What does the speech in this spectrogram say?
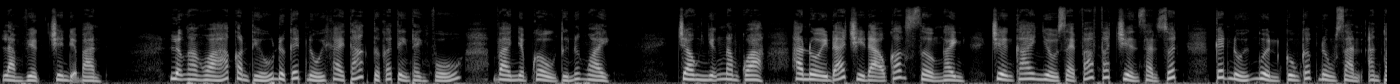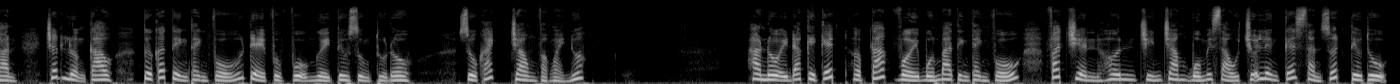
làm việc trên địa bàn. Lượng hàng hóa còn thiếu được kết nối khai thác từ các tỉnh thành phố và nhập khẩu từ nước ngoài. Trong những năm qua, Hà Nội đã chỉ đạo các sở ngành triển khai nhiều giải pháp phát triển sản xuất, kết nối nguồn cung cấp nông sản an toàn, chất lượng cao từ các tỉnh thành phố để phục vụ người tiêu dùng thủ đô, du khách trong và ngoài nước. Hà Nội đã ký kết hợp tác với 43 tỉnh thành phố, phát triển hơn 946 chuỗi liên kết sản xuất tiêu thụ,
